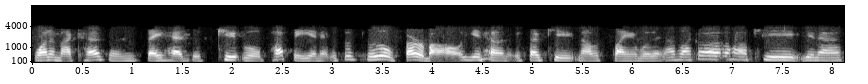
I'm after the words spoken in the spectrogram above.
one of my cousins, they had this cute little puppy, and it was this little fur ball, you know, and it was so cute, and I was playing with it, and I was like, oh, how cute, you know.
